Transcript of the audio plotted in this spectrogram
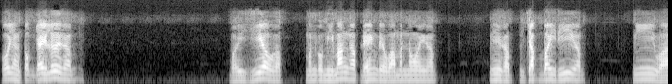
ก็ยังตกใจเลยครับ ใบเขี้ยวครับ มันก็มีมั่งครับแดงแต่ว่ามันน้อยครับ นี่ครับจับใบดีครับ นี่ว่า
